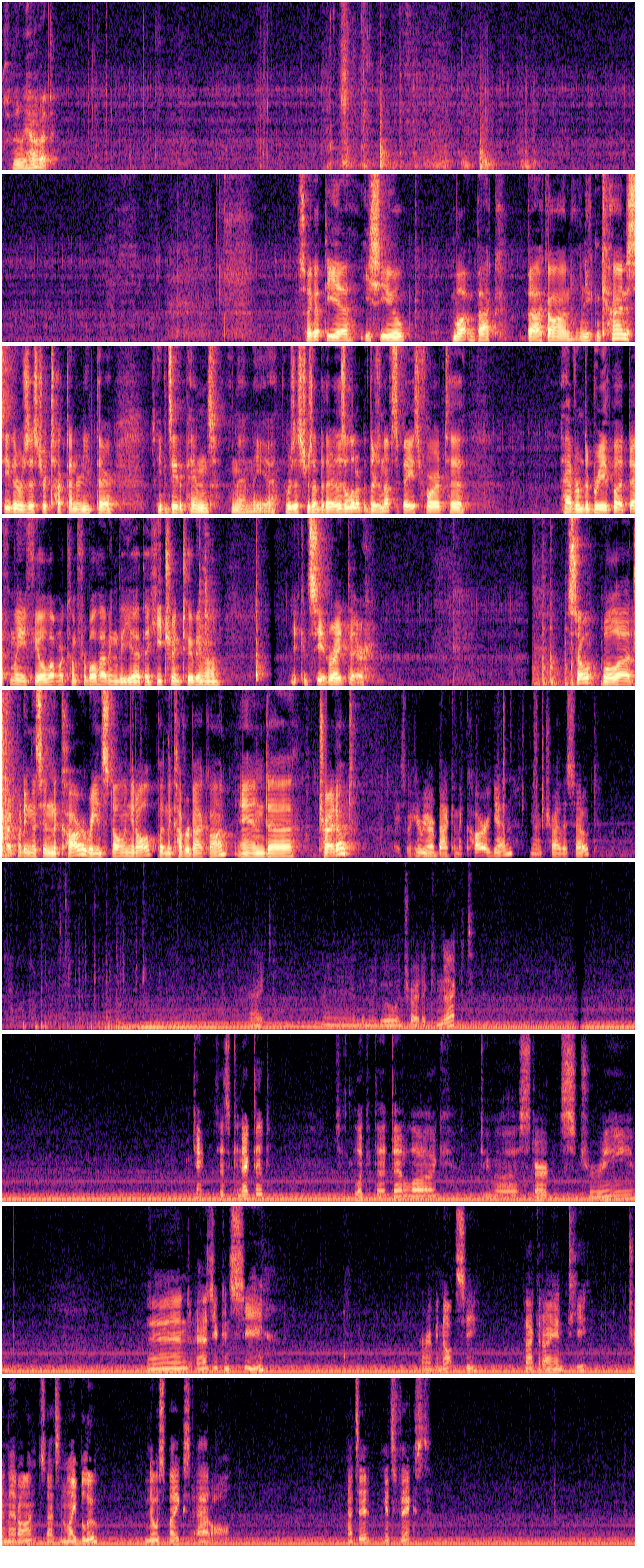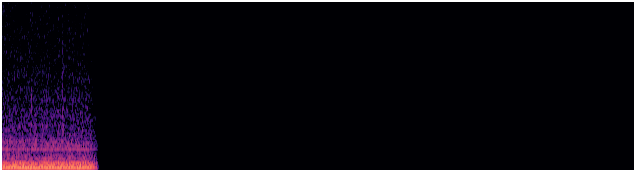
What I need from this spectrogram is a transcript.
So there we have it. So I got the uh, ECU back back on and you can kind of see the resistor tucked underneath there. So you can see the pins and then the, uh, the resistors under there. There's a little bit there's enough space for it to have room to breathe but definitely feel a lot more comfortable having the uh, the heat shrink tubing on. You can see it right there. So we'll uh, try putting this in the car reinstalling it all putting the cover back on and uh, try it out. Okay, so here we are back in the car again. I'm going to try this out and try to connect. Okay, it says connected. Just look at the data log to uh, start stream. And as you can see, or maybe not see, packet INT, turn that on, so that's in light blue. No spikes at all. That's it, it's fixed.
